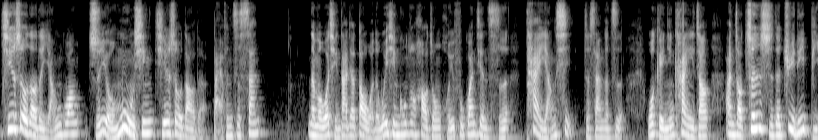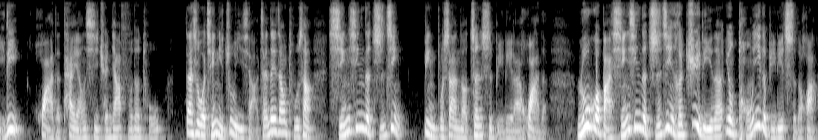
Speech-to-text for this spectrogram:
接受到的阳光只有木星接受到的百分之三。那么我请大家到我的微信公众号中回复关键词“太阳系”这三个字，我给您看一张按照真实的距离比例画的太阳系全家福的图。但是我请你注意一下，在那张图上，行星的直径并不是按照真实比例来画的。如果把行星的直径和距离呢用同一个比例尺的话，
